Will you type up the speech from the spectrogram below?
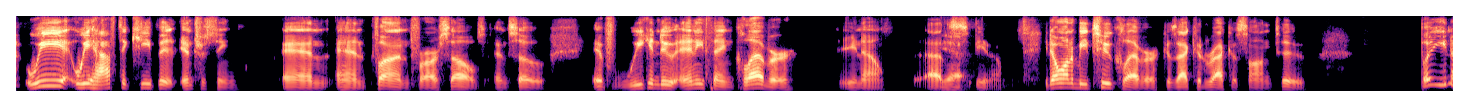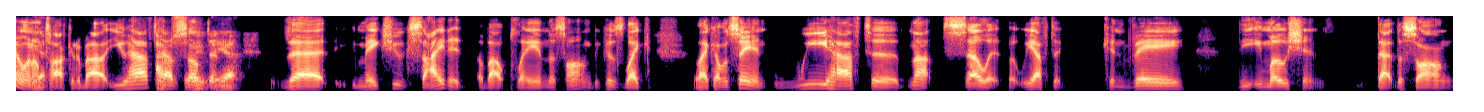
we we have to keep it interesting and and fun for ourselves. And so if we can do anything clever, you know, that's yeah. you know, you don't want to be too clever because that could wreck a song too. But you know what yeah. I'm talking about. You have to Absolutely, have something yeah. that makes you excited about playing the song because, like, like I was saying, we have to not sell it, but we have to convey the emotion that the song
